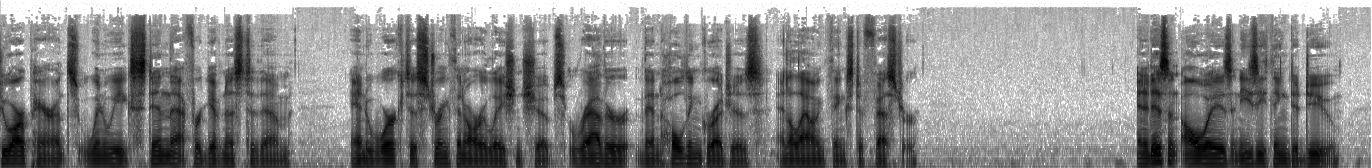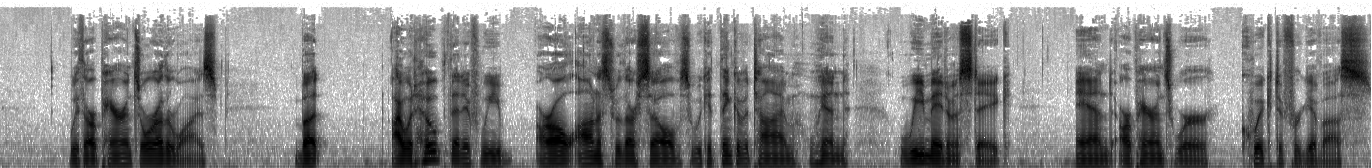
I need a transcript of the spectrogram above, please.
to our parents when we extend that forgiveness to them and work to strengthen our relationships rather than holding grudges and allowing things to fester. And it isn't always an easy thing to do, with our parents or otherwise. But I would hope that if we are all honest with ourselves, we could think of a time when we made a mistake and our parents were quick to forgive us.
